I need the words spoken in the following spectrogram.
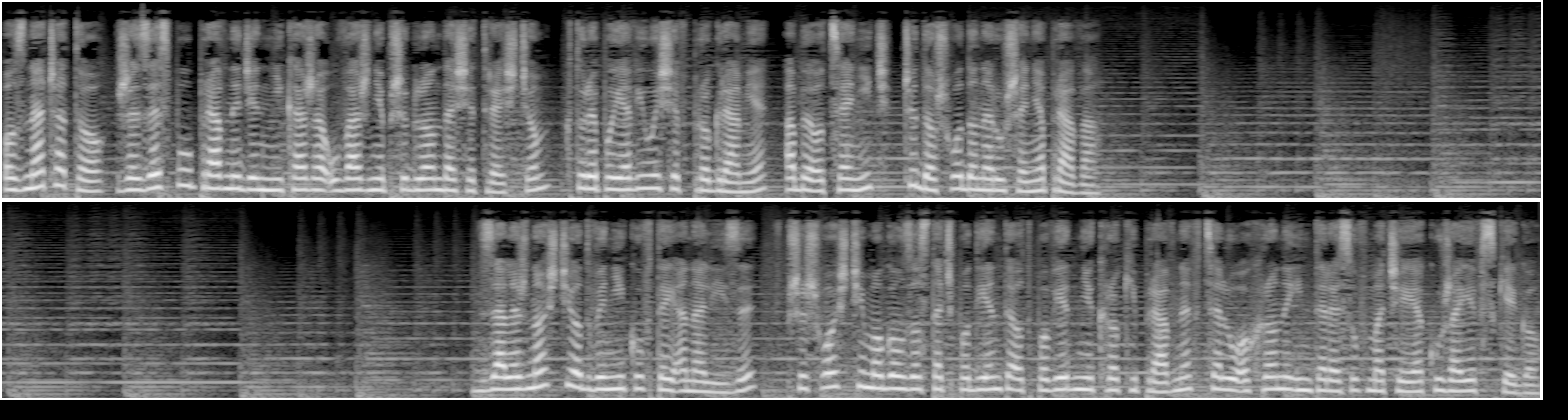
Oznacza to, że zespół prawny dziennikarza uważnie przygląda się treściom, które pojawiły się w programie, aby ocenić, czy doszło do naruszenia prawa. W zależności od wyników tej analizy, w przyszłości mogą zostać podjęte odpowiednie kroki prawne w celu ochrony interesów Macieja Kurzajewskiego.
